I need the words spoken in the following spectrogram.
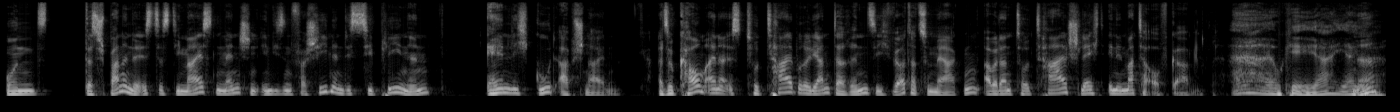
Und das Spannende ist, dass die meisten Menschen in diesen verschiedenen Disziplinen ähnlich gut abschneiden. Also kaum einer ist total brillant darin, sich Wörter zu merken, aber dann total schlecht in den Matheaufgaben. Ah, okay, ja, ja, ne?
